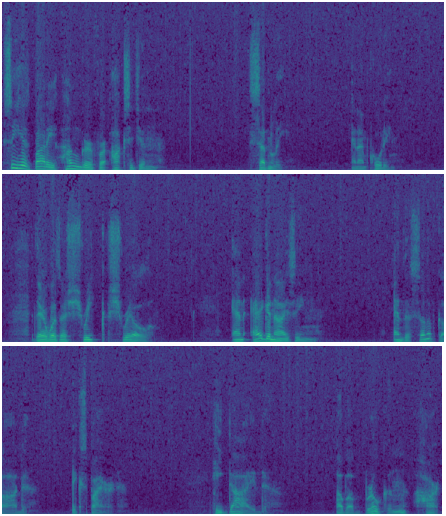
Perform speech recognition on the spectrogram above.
See his body hunger for oxygen. Suddenly, and I'm quoting, there was a shriek shrill and agonizing, and the Son of God expired. He died of a broken heart.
